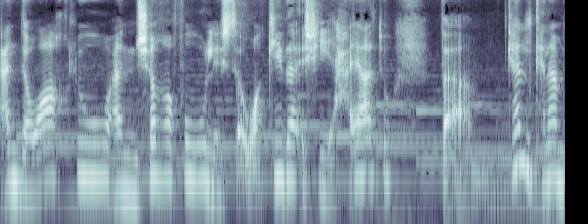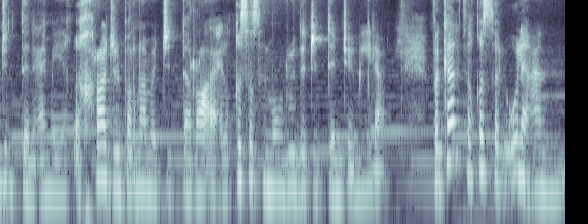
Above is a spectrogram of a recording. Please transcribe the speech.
عن دواخله عن شغفه ليش سوى كذا إيش هي حياته. فكان الكلام جدا عميق إخراج البرنامج جدا رائع القصص الموجودة جدا جميلة. فكانت القصة الأولى عن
